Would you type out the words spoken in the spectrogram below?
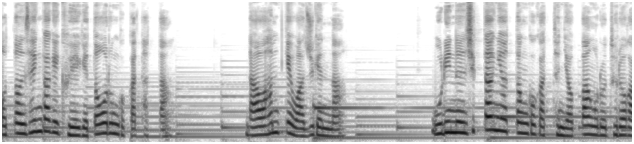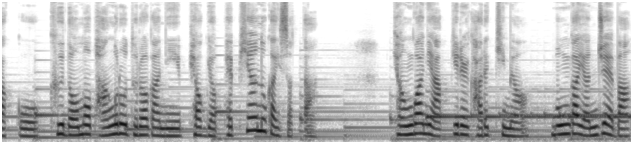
어떤 생각이 그에게 떠오른 것 같았다. 나와 함께 와주겠나? 우리는 식당이었던 것 같은 옆방으로 들어갔고 그 너머 방으로 들어가니 벽 옆에 피아노가 있었다. 경관이 악기를 가리키며 뭔가 연주해봐.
